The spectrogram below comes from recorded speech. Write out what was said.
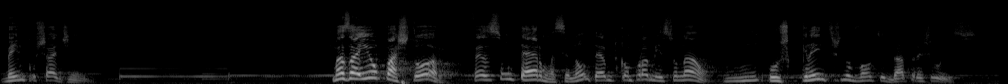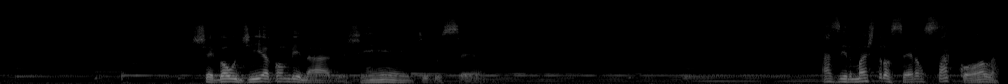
bem puxadinho. Mas aí o pastor fez um termo, assim, não um termo de compromisso, não. Os crentes não vão te dar prejuízo. Chegou o dia combinado. Gente do céu. As irmãs trouxeram sacola.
